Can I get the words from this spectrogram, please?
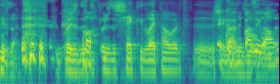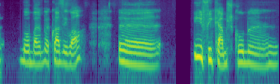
Exato. Depois, de, oh. depois do cheque do White Howard, uh, é quase, quase igual. Mobamba, quase igual. e ficamos com uma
